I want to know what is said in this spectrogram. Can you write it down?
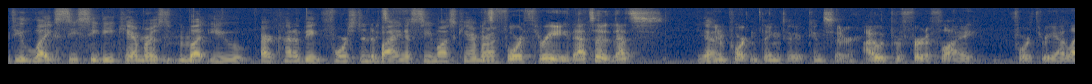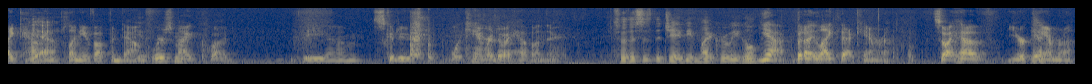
if you like CCD cameras, but you are kind of being forced into. It's- buying a CMOS camera, It's four three. That's a that's yeah, an important thing to consider. I would prefer to fly four three. I like having Yeah. plenty of up and down. Yeah. Where's my quad? The um, Skadoosh. What camera do I have on there? so this is the JB Micro Eagle. Yeah, but I like that camera. So I have your camera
